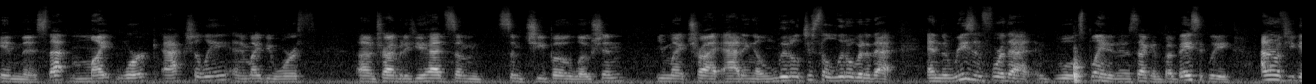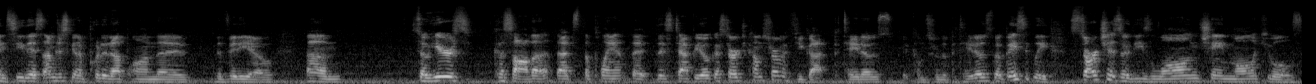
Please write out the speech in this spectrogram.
in this. That might work actually, and it might be worth um, trying. But if you had some some cheapo lotion, you might try adding a little, just a little bit of that. And the reason for that, we'll explain it in a second. But basically, I don't know if you can see this. I'm just going to put it up on the the video. Um, so here's cassava. That's the plant that this tapioca starch comes from. If you got potatoes, it comes from the potatoes. But basically, starches are these long chain molecules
